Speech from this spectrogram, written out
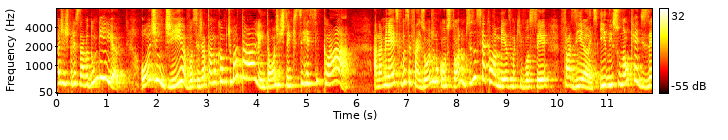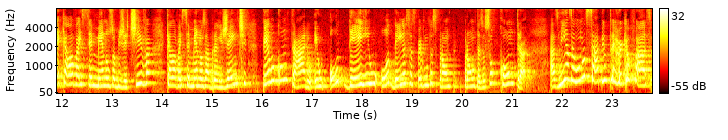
a gente precisava de um guia. Hoje em dia, você já está no campo de batalha, então a gente tem que se reciclar. A anamnese que você faz hoje no consultório não precisa ser aquela mesma que você fazia antes. E isso não quer dizer que ela vai ser menos objetiva, que ela vai ser menos abrangente. Pelo contrário, eu odeio, odeio essas perguntas prontas. Eu sou contra. As minhas alunas sabem o terror que eu faço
